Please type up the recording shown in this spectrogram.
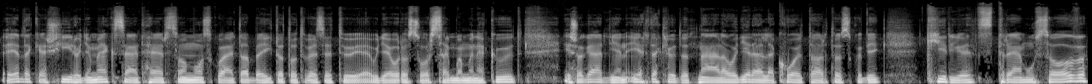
érdekes hír, hogy a megszállt Herson Moszkva által beiktatott vezetője ugye Oroszországban menekült, és a Guardian érdeklődött nála, hogy jelenleg hol tartózkodik Kirill Stremusov,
